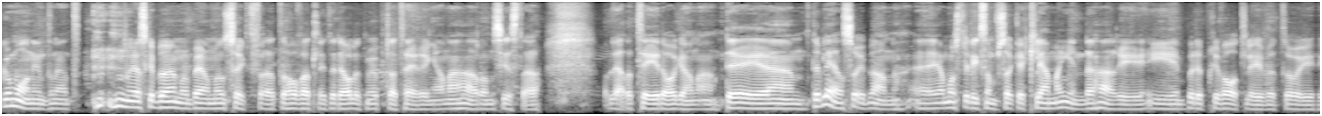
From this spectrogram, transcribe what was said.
God morgon internet. Jag ska börja med att be om ursäkt för att det har varit lite dåligt med uppdateringarna här de sista, vad blir det, tio dagarna. Det, eh, det blir så ibland. Eh, jag måste liksom försöka klämma in det här i, i både privatlivet och i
